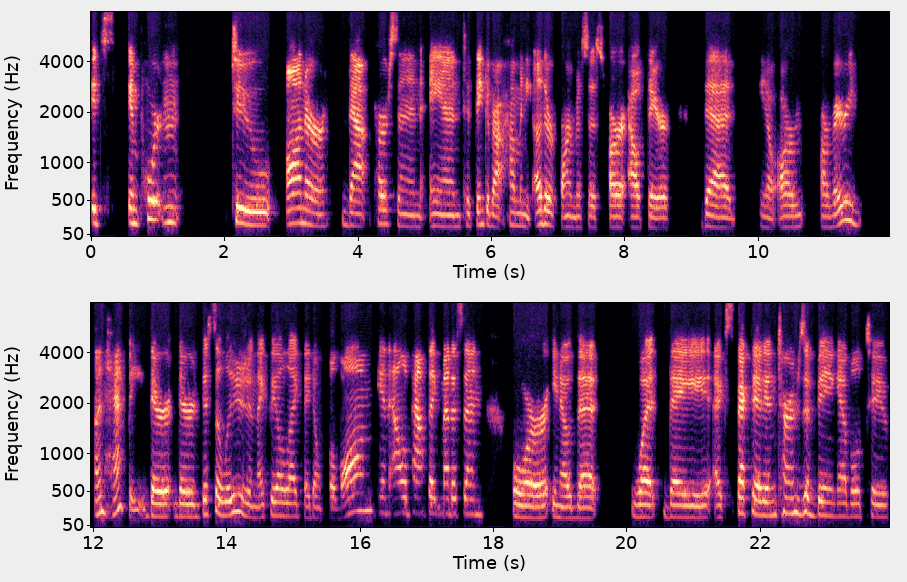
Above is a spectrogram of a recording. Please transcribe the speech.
It's important to honor that person and to think about how many other pharmacists are out there that you know are are very unhappy. They're they're disillusioned. They feel like they don't belong in allopathic medicine or you know that what they expected in terms of being able to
